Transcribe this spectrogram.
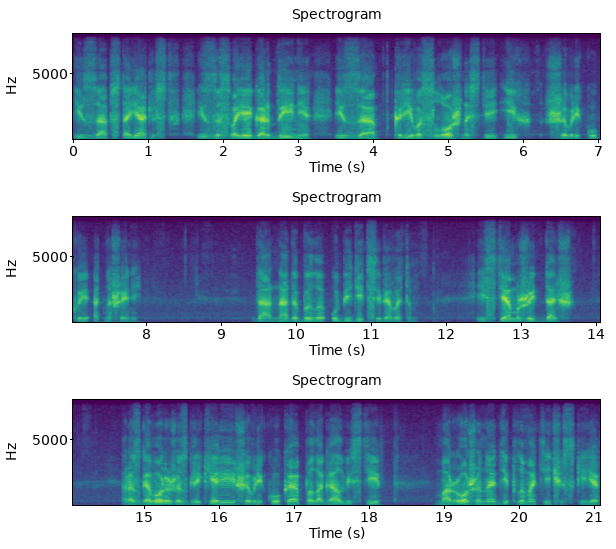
из-за обстоятельств, из-за своей гордыни, из-за кривосложности их с Шеврикукой отношений. Да, надо было убедить себя в этом и с тем жить дальше. Разговоры же с Гликерией Шеврикука полагал вести морожено-дипломатические,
